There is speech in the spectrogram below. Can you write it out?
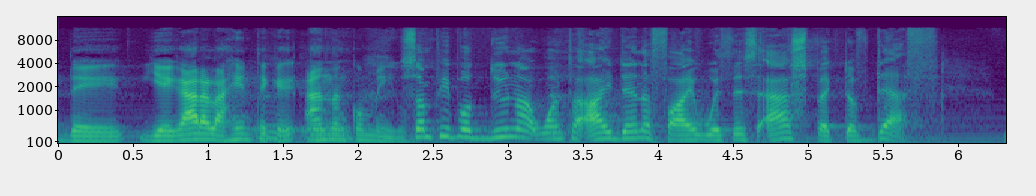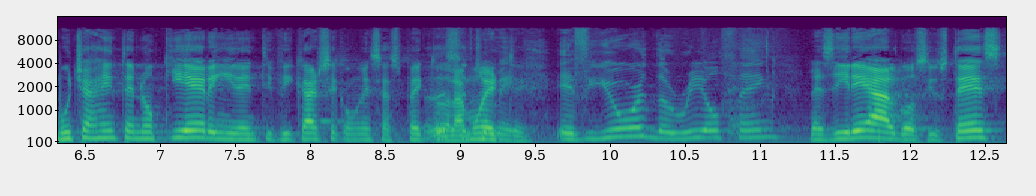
de llegar a la gente que andan conmigo. Some people do not want to identify with this aspect of death. Mucha gente no quiere identificarse con ese aspecto de la muerte. If you're the real thing, Les diré algo, si usted es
